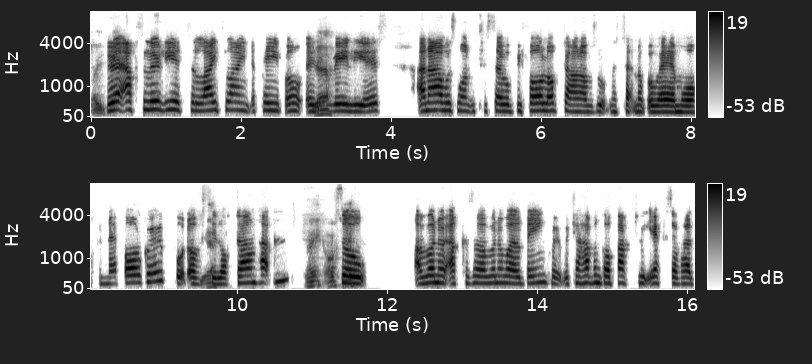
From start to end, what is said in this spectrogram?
Like yeah, absolutely, it's a lifeline to people. It yeah. really is. And I was wanting to say before lockdown, I was looking at setting up a way and walking netball group, but obviously yeah. lockdown happened. Right. Okay. So I run a because I run a well-being group, which I haven't got back to it yet because I've had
